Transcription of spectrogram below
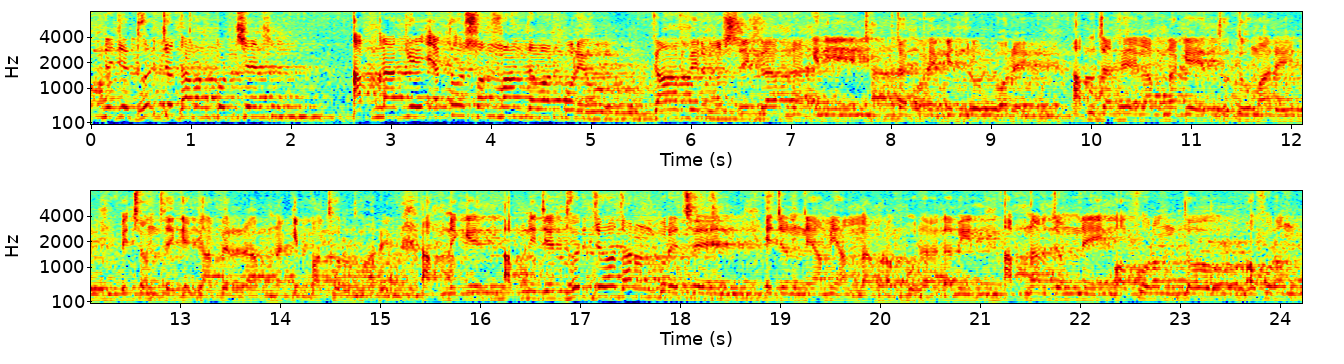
আপনি যে ধৈর্য ধারণ করছেন, আপনাকে এত সম্মান দেওয়ার পরেও কাফের মুশরিকরা আপনাকে নিয়ে ঠাট্টা করে, বিদ্রোহ করে। আবু জাহেল আপনাকে থুতু মারে, পেছন থেকে কাফেররা আপনাকে পাথর মারে। আপনাকে আপনি যে ধৈর্য ধারণ করেছেন, এজন্য আমি আল্লাহ রব্বুল আলামিন আপনার জন্যে অফুরন্ত অফুরন্ত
